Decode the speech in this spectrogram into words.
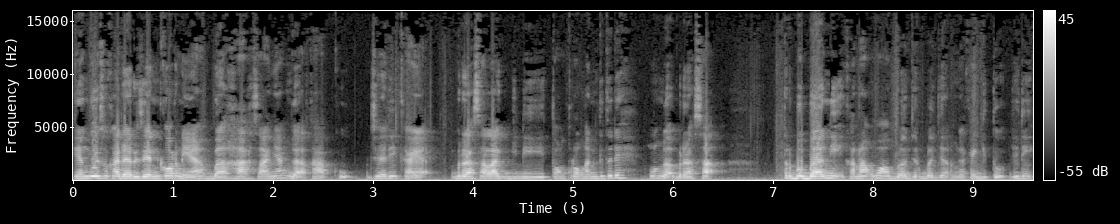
Yang gue suka dari Zencore nih ya, bahasanya nggak kaku. Jadi kayak berasa lagi di tongkrongan gitu deh. Lo nggak berasa terbebani karena wah belajar belajar nggak kayak gitu jadi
